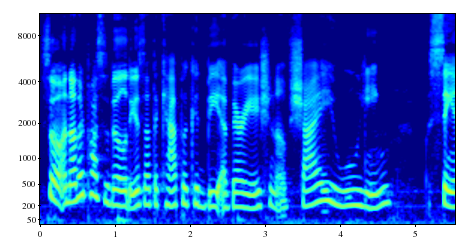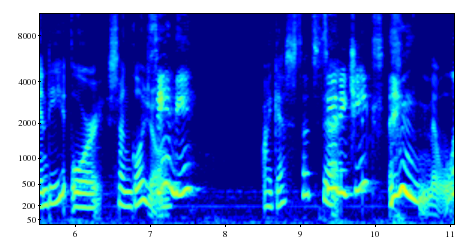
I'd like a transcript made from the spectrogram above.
So another possibility is that the kappa could be a variation of Sha Wujing, Sandy, or Sangojo. Sandy. I guess that's the- Sandy cheeks. no.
